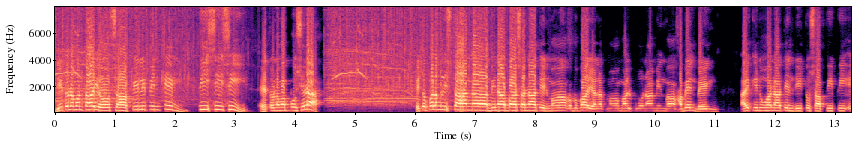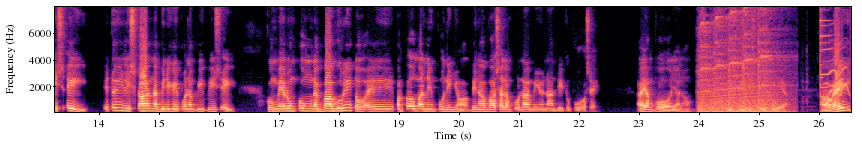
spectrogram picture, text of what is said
Dito naman tayo sa Philippine team, PCC. Ito naman po sila. Ito palang listahan na binabasa natin, mga kababayan at mga mahal po naming mga kabengbeng, ay kinuha natin dito sa PPSA. Ito yung listahan na binigay po ng PPSA. Kung meron pong nagbago rito, eh, pagpaumanin po ninyo. Binabasa lang po namin yung nandito po kasi. Ayan po, yan o. PPSA po yan. Okay?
